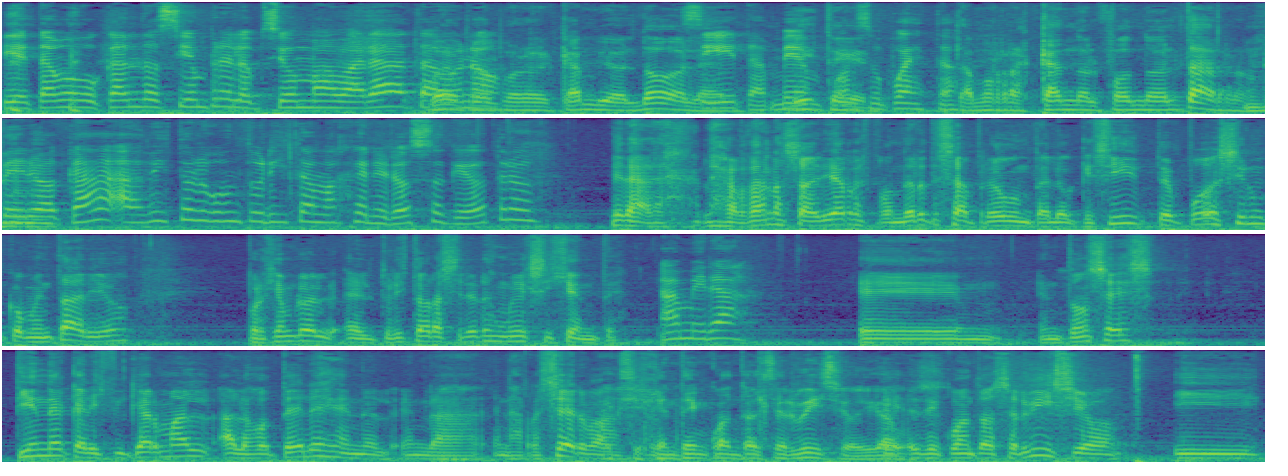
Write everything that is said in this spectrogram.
y estamos buscando siempre la opción más barata Bueno, o no. por el cambio del dólar. Sí, también, Viste por supuesto. Estamos rascando el fondo del tarro. Pero acá, ¿has visto algún turista más generoso que otro? Mira, la verdad no sabría responderte esa pregunta. Lo que sí te puedo decir un comentario, por ejemplo, el, el turista brasileño es muy exigente. Ah, mirá. Eh, entonces, tiende a calificar mal a los hoteles en, el- en la- en las reservas. Exigente en cuanto al servicio, digamos. Eh, de cuanto al servicio. Y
